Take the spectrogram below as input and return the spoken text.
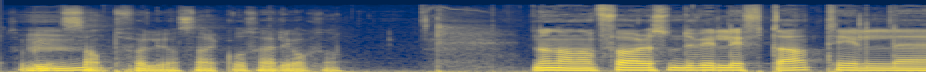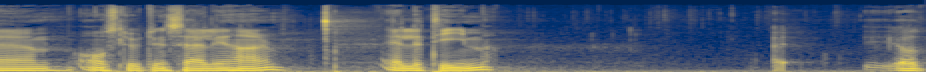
Så det blir mm. intressant att följa Sarkos helg också. Någon annan förare som du vill lyfta till eh, avslutningshelgen här? Eller team? Jag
